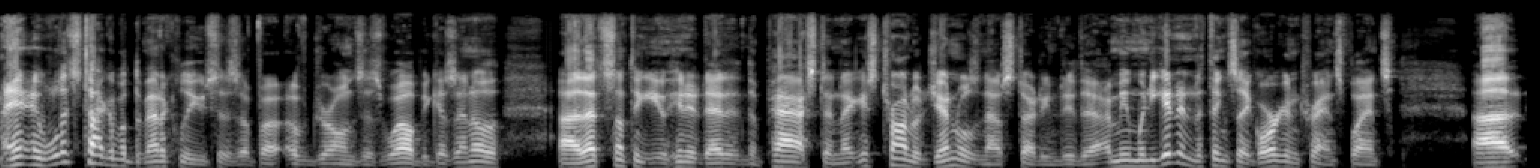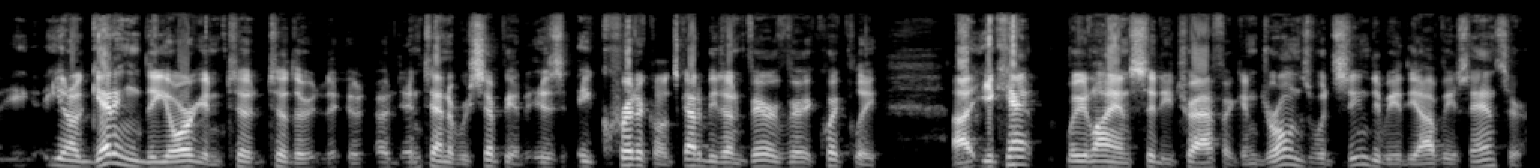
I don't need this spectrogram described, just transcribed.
And, and well, let's talk about the medical uses of, uh, of drones as well, because I know uh, that's something you hinted at in the past, and I guess Toronto General is now starting to do that. I mean, when you get into things like organ transplants, uh, you know, getting the organ to to the uh, intended recipient is critical. It's got to be done very, very quickly. Uh, you can't rely on city traffic, and drones would seem to be the obvious answer.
